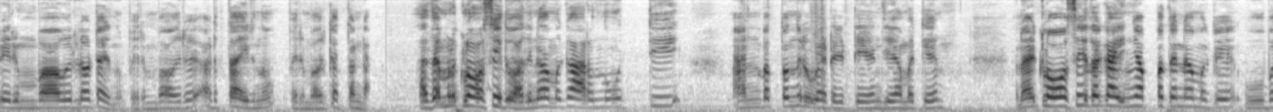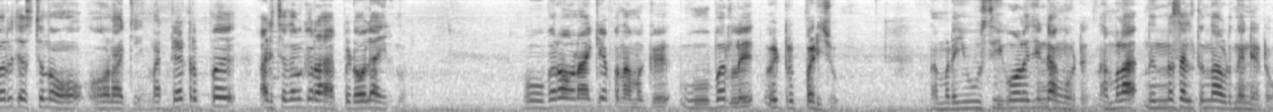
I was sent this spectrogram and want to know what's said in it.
പെരുമ്പാവൂരിലോട്ടായിരുന്നു. പെരുമ്പാവൂർ അടുത്തായിരുന്നു. പെരുമ്പാവൂർക്ക് എത്തണ്ട. അത് നമ്മൾ ക്ലോസ് ചെയ്തു. അതിന് നമുക്ക് അറുന്നൂറ്റി അൻപത്തൊന്ന് രൂപയായിട്ട് കിട്ടുകയും ചെയ്യാൻ പറ്റുകയും അങ്ങനെ ക്ലോസ് ചെയ്ത കഴിഞ്ഞ അപ്പം തന്നെ നമുക്ക് ഊബർ ജസ്റ്റ് ഒന്ന് ഓണാക്കി. മറ്റേ ട്രിപ്പ് അടിച്ചത് നമുക്ക് റാപ്പിഡോയിലായിരുന്നു ഊബർ ഓണാക്കിയപ്പോൾ നമുക്ക് ഊബറിൽ ഒരു ട്രിപ്പ് അടിച്ചു. നമ്മുടെ യു സി കോളേജിന്റെ അങ്ങോട്ട്. നമ്മളെ നിന്ന സ്ഥലത്ത് നിന്ന് അവിടുന്ന് തന്നെ കേട്ടോ.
